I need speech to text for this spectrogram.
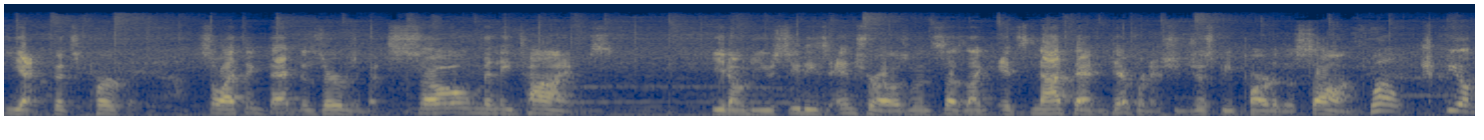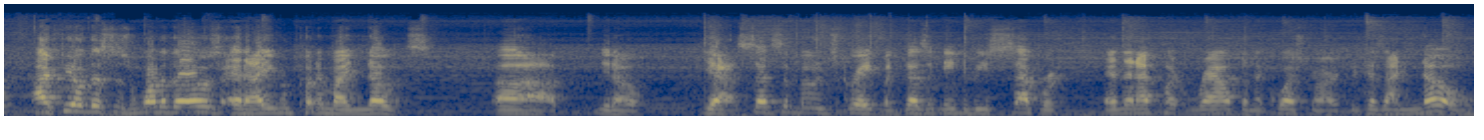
yet fits perfect. So I think that deserves it. But so many times, you know, do you see these intros when it says like it's not that different? It should just be part of the song. Well, I feel I feel this is one of those, and I even put in my notes, uh, you know, yeah, sets the mood's great, but doesn't need to be separate. And then I put Ralph in a question mark because I know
